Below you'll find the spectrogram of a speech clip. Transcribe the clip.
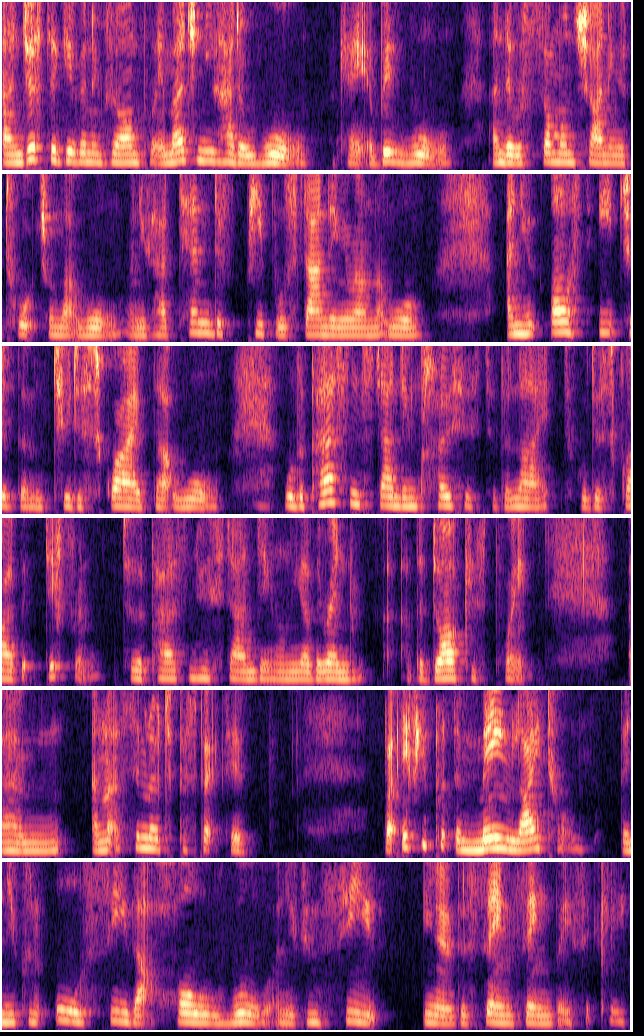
and just to give an example, imagine you had a wall. Okay, a big wall, and there was someone shining a torch on that wall, and you had ten diff- people standing around that wall and you asked each of them to describe that wall. Well, the person standing closest to the light will describe it different to the person who's standing on the other end at the darkest point. Um, and that's similar to perspective. But if you put the main light on, then you can all see that whole wall and you can see, you know, the same thing basically.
